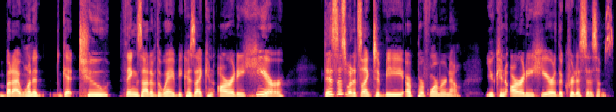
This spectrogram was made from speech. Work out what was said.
but I want to get two things out of the way because I can already hear this is what it's like to be a performer now. You can already hear the criticisms.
